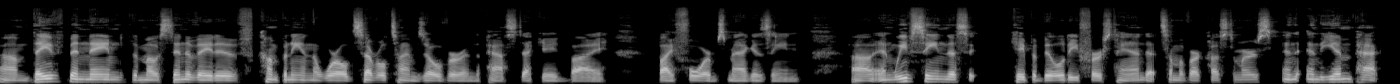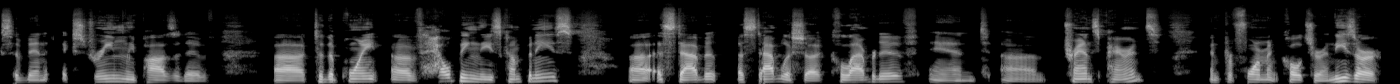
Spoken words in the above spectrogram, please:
Um, they've been named the most innovative company in the world several times over in the past decade by by Forbes magazine, uh, and we've seen this capability firsthand at some of our customers, and and the impacts have been extremely positive. Uh, to the point of helping these companies uh, establish, establish a collaborative and um, transparent and performant culture. And these are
